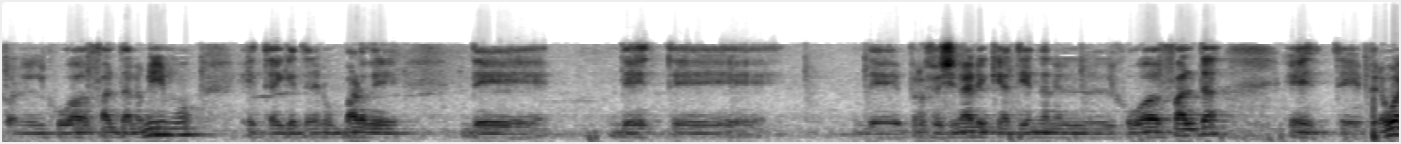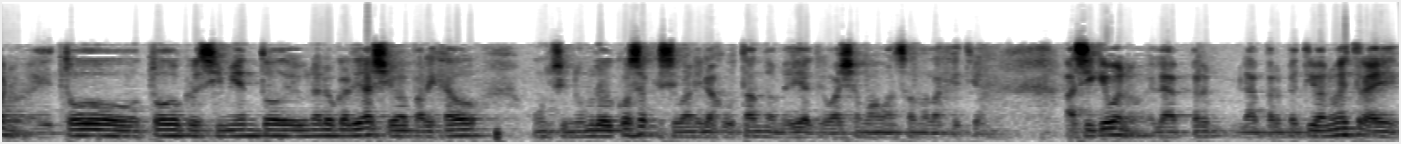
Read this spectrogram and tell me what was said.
con el jugado falta lo mismo. Este, hay que tener un par de, de este de profesionales que atiendan el jugador de falta este, pero bueno, eh, todo, todo crecimiento de una localidad lleva aparejado un sinnúmero de cosas que se van a ir ajustando a medida que vayamos avanzando en la gestión. Así que bueno, la, perspectiva nuestra es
